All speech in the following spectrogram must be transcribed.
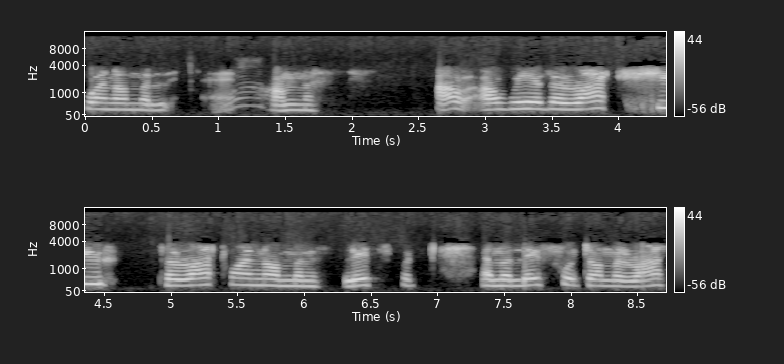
one on the on the. I'll, I'll wear the right shoe, the right one on the left foot, and the left foot on the right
